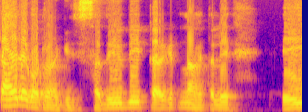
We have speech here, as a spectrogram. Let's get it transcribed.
তাহলে ঘটনা কি? সাদি যদি টার্গেট না হয়, তাহলে এই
